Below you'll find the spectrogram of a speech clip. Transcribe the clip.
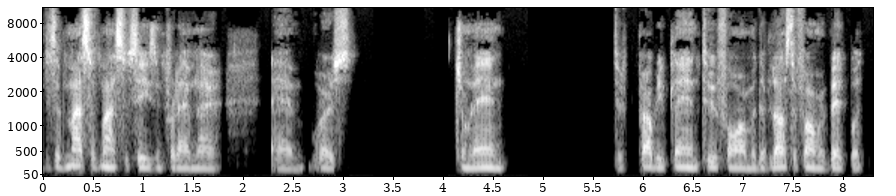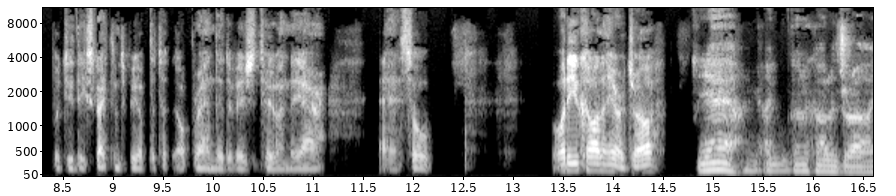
it's a massive, massive season for them now. Um, whereas Drumlane, they're probably playing two form, they've lost the form a bit, but but you'd expect them to be up the t- upper end of Division 2, and they are. Uh, so, what are you calling here? A draw? Yeah, I'm going to call it a draw.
